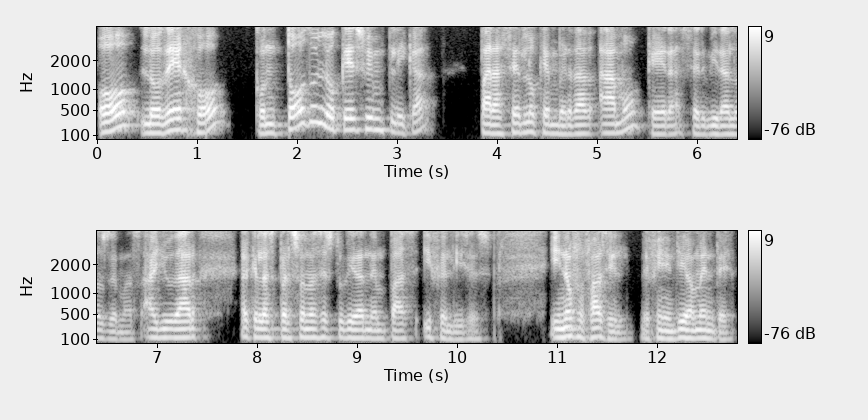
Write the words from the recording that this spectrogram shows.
o lo dejo con todo lo que eso implica para hacer lo que en verdad amo, que era servir a los demás, ayudar a que las personas estuvieran en paz y felices. Y no fue fácil, definitivamente,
